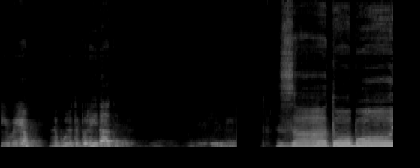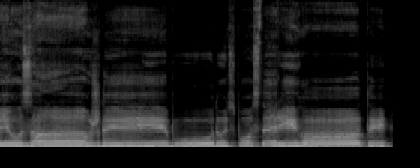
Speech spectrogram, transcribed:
і ви не будете переїдати. За тобою завжди будуть спостерігати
